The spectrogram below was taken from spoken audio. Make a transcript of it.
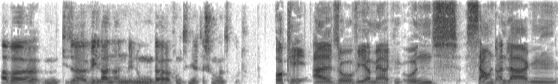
aber mit dieser WLAN-Anbindung, da funktioniert das schon ganz gut. Okay, also wir merken uns, Soundanlagen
